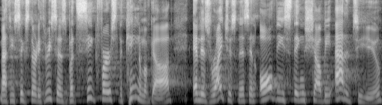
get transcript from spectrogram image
Matthew 6:33 says, "But seek first the kingdom of God and his righteousness, and all these things shall be added to you.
